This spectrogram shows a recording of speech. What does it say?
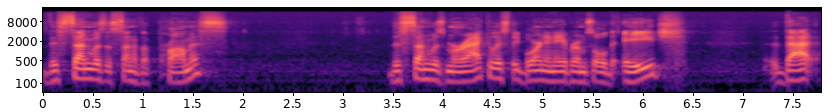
This son was the son of the promise. This son was miraculously born in Abram's old age. That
